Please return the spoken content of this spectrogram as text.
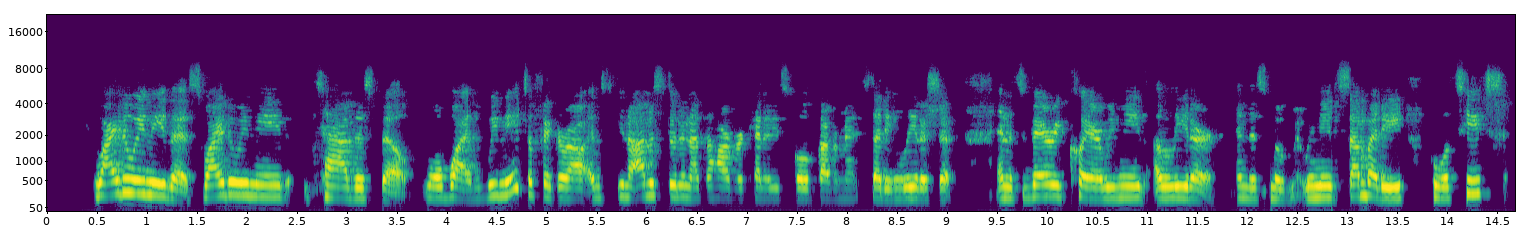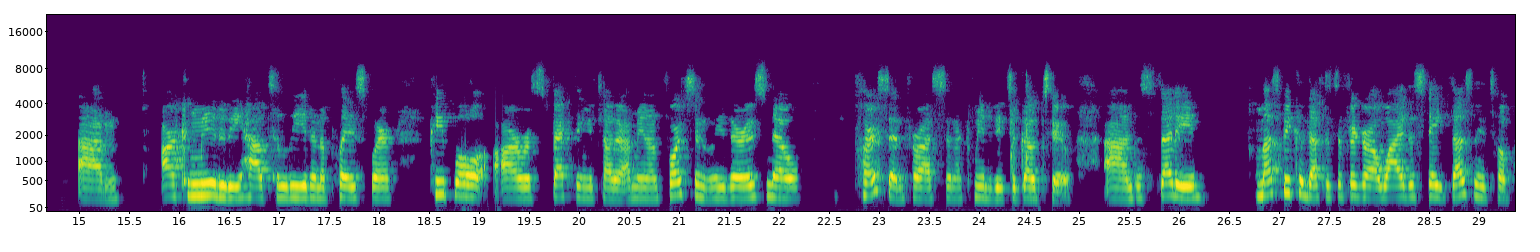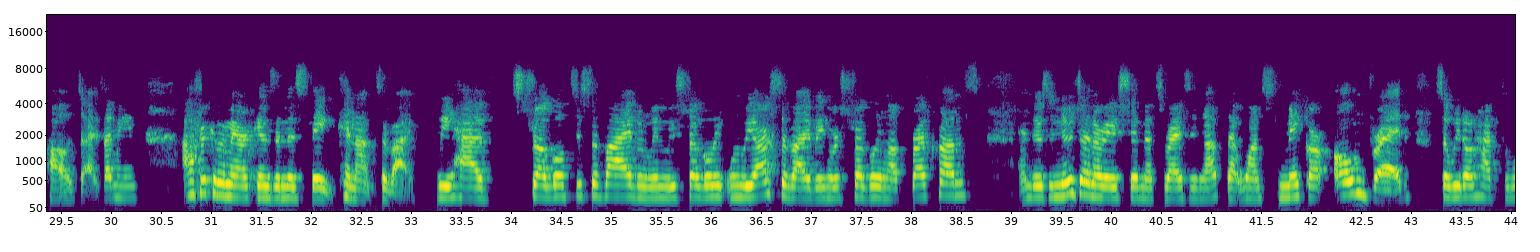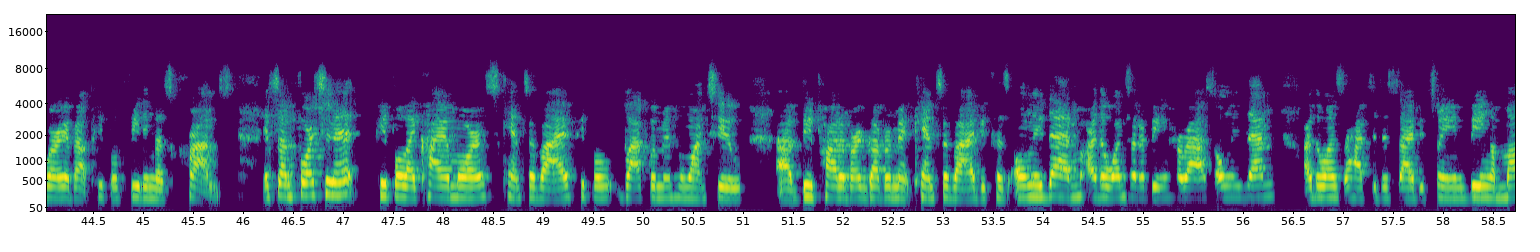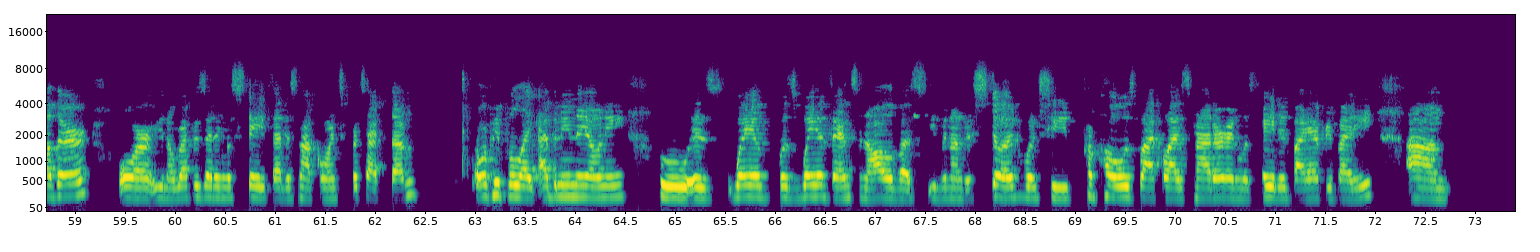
why do we need this? Why do we need to have this bill? Well, one, we need to figure out, and you know, I'm a student at the Harvard Kennedy School of Government studying leadership, and it's very clear we need a leader in this movement. We need somebody who will teach um, our community how to lead in a place where people are respecting each other. I mean, unfortunately, there is no person for us in our community to go to. Um, the study must be conducted to figure out why the state does need to apologize. I mean, African Americans in this state cannot survive. we have struggled to survive and when we struggling when we are surviving we're struggling off breadcrumbs. And there's a new generation that's rising up that wants to make our own bread so we don't have to worry about people feeding us crumbs. It's unfortunate. People like Kiah Morris can't survive. People black women who want to uh, be part of our government can't survive because only them are the ones that are being harassed. Only them are the ones that have to decide between being a mother or you know representing a state that is not going to protect them or people like Ebony Naomi, who is way of, was way advanced than all of us even understood when she proposed Black Lives Matter and was hated by everybody. Um,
